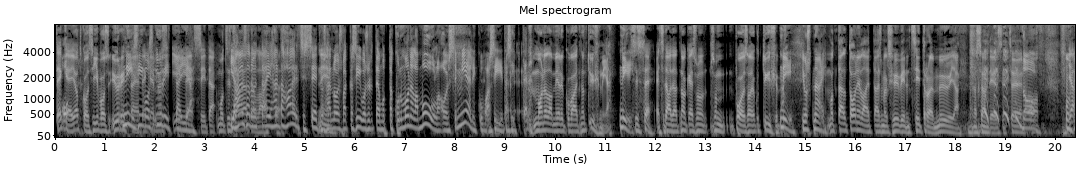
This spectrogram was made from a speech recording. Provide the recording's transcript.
Tekee, o- jotkut on siivousyrittäjiä, Niin, siivousyrittäjiä. sitä. Mutta sit Ja hän sanoi, että ei häntä häiritsisi se, että niin. Jos hän olisi vaikka siivousyrittäjä, mutta kun monella muulla olisi se mielikuva siitä sitten. monella on mielikuva, että ne on tyhmiä. Niin. Siis se, että sitä ajatellaan, että no okei, sun, sun puoliso on joku tyhmä. Niin, just näin. Mutta täällä Toni laittaa esimerkiksi hyvin, että Citroen myyjä. No se on tietysti turn No, off. Ja,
